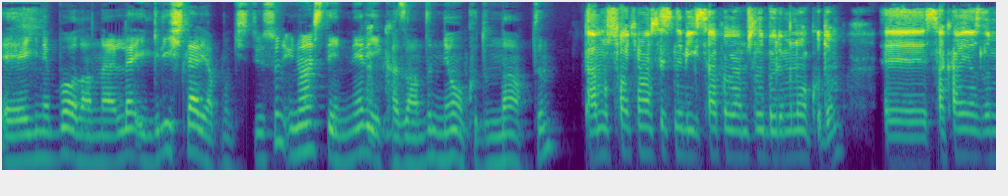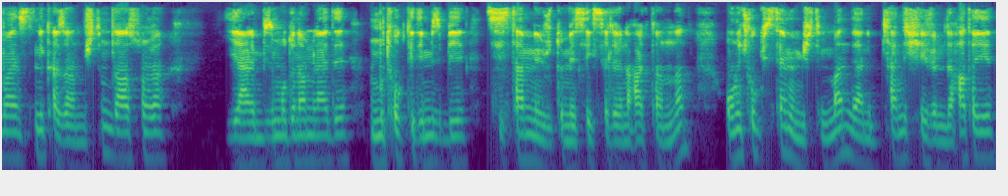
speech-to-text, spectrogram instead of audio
e, yine bu alanlarla ilgili işler yapmak istiyorsun. Üniversiteyi nereyi kazandın, ne okudun, ne yaptın? Ben Mustafa Kemal Üniversitesi'nde bilgisayar programcılığı bölümünü okudum. Ee, Sakarya Yazılım Mühendisliğini kazanmıştım. Daha sonra yani bizim o dönemlerde MUTOK dediğimiz bir sistem mevcuttu meslek liselerine tanınan. Onu çok istememiştim ben. Yani kendi şehrimde Hatay'ı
